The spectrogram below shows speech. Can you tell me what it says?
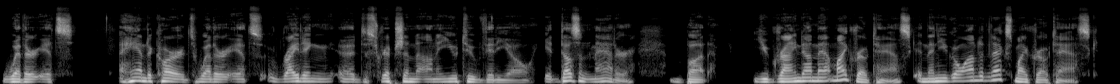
whether it's a hand of cards, whether it's writing a description on a YouTube video, it doesn't matter. But you grind on that micro task and then you go on to the next micro task.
